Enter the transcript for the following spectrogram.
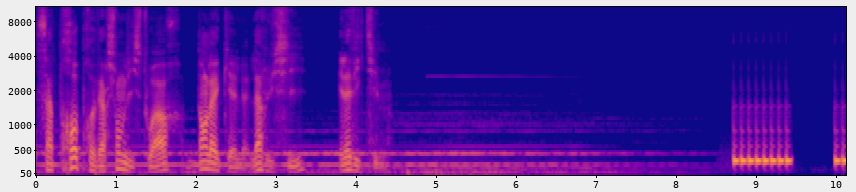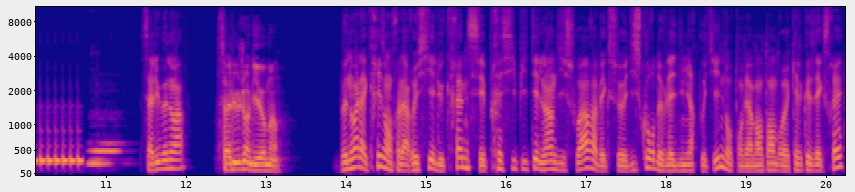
sa propre version de l'histoire, dans laquelle la Russie est la victime. Salut Benoît Salut Jean-Guillaume. Benoît, la crise entre la Russie et l'Ukraine s'est précipitée lundi soir avec ce discours de Vladimir Poutine dont on vient d'entendre quelques extraits.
